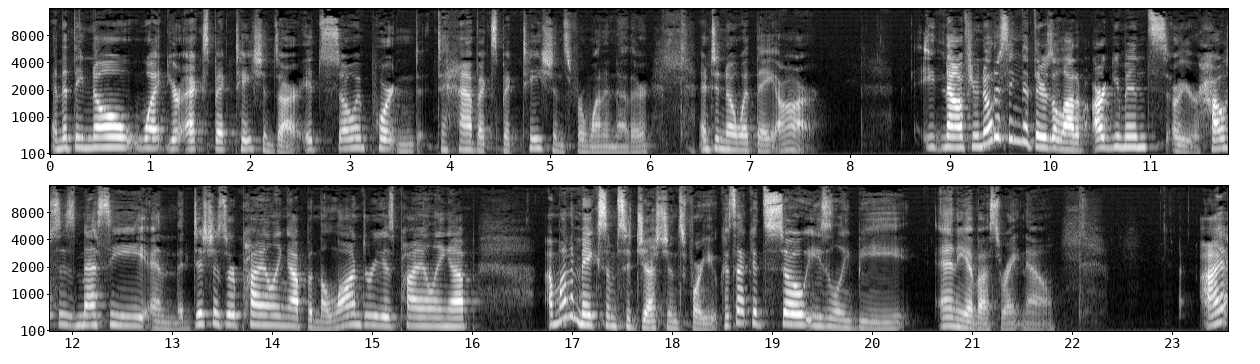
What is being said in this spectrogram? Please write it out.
and that they know what your expectations are. It's so important to have expectations for one another and to know what they are. Now, if you're noticing that there's a lot of arguments or your house is messy and the dishes are piling up and the laundry is piling up, I want to make some suggestions for you because that could so easily be any of us right now. I,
